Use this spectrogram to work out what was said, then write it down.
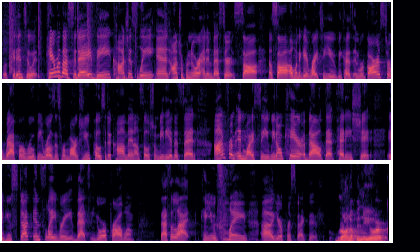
Let's get into it. Here with us today, the consciously and entrepreneur and investor Saw. Now, Saw, I want to get right to you because in regards to rapper Rubi Rose's remarks, you posted a comment on social media that said, I'm from NYC. We don't care about that petty shit. If you stuck in slavery, that's your problem. That's a lot. Can you explain uh, your perspective? Growing up in New York,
